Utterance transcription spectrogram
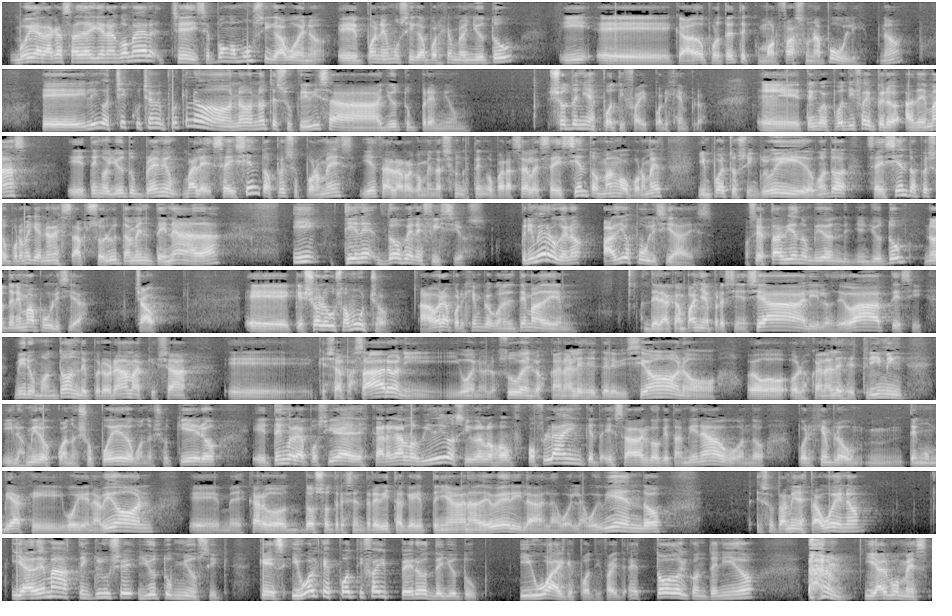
voy a la casa de alguien a comer, che, dice, pongo música, bueno, pone música, por ejemplo, en YouTube y eh, cada dos por tres te morfás una publi, ¿no? y le digo, che, escúchame, ¿por qué no, no, no te suscribís a YouTube Premium? Yo tenía Spotify, por ejemplo. tengo Spotify, pero además eh, tengo YouTube Premium, vale 600 pesos por mes, y esta es la recomendación que tengo para hacerle, 600 mangos por mes, impuestos incluidos, con todo, 600 pesos por mes, que no es absolutamente nada, y tiene dos beneficios. Primero que no, adiós publicidades. O sea, estás viendo un video en YouTube, no tenés más publicidad. Chao. Eh, que yo lo uso mucho. Ahora, por ejemplo, con el tema de, de la campaña presidencial y los debates, y miro un montón de programas que ya eh, que ya pasaron y, bueno, los suben los canales de televisión o, los canales de streaming y los miro cuando yo puedo, cuando yo quiero. Eh, tengo la posibilidad de descargar los videos y verlos offline, que es algo que también hago cuando, por ejemplo, tengo un viaje y voy en avión. Eh, me descargo dos o tres entrevistas que tenía ganas de ver y las, las voy viendo. Eso también está bueno. Y además te incluye YouTube Music que es igual que Spotify, pero de YouTube. Igual que Spotify. todo el contenido y álbumes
